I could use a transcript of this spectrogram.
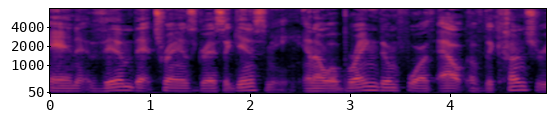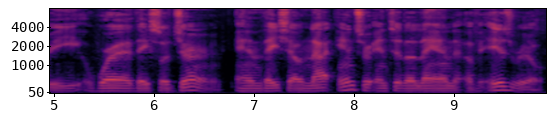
and them that transgress against me, and I will bring them forth out of the country where they sojourn, and they shall not enter into the land of Israel,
